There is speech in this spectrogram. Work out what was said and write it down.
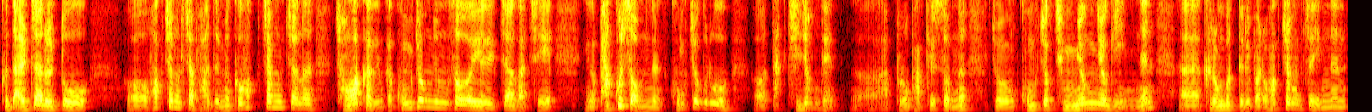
그 날짜를 또 어, 확정일자 받으면 그 확정일자는 정확하게 그러니까 공정증서의 일자 같이 바꿀 수 없는 공적으로 어, 딱 지정된 어, 앞으로 바뀔 수 없는 좀 공적 증명력이 있는 어, 그런 것들이 바로 확정일자 있는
